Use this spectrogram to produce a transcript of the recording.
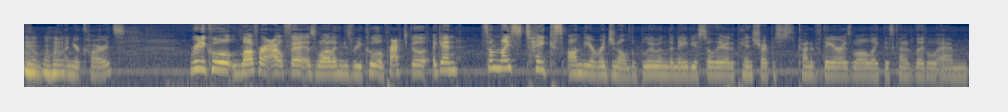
in Mm, mhm. on your cards. Really cool. Love her outfit as well. I think it's really cool and practical. Again, some nice takes on the original. The blue and the navy is still there. The pinstripe is kind of there as well. Like this kind of little um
